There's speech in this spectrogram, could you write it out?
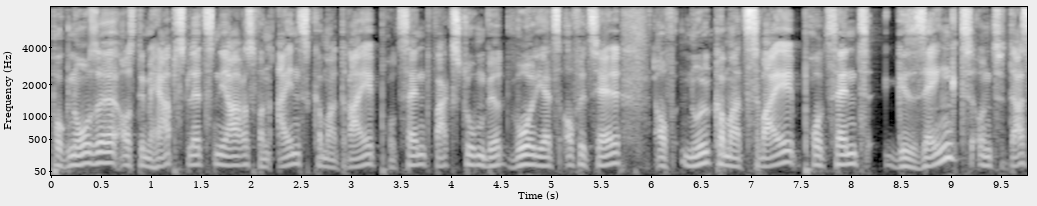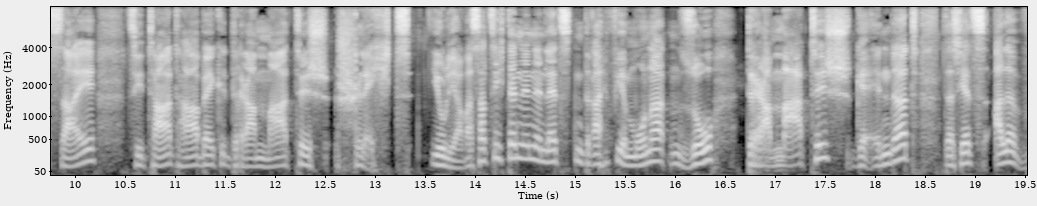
Prognose aus dem Herbst letzten Jahres von 1,3 Prozent Wachstum wird wohl jetzt offiziell auf 0,2 Prozent gesenkt und das sei, Zitat Habeck, dramatisch schlecht. Julia, was hat sich denn in den letzten drei, vier Monaten so dramatisch geändert, dass jetzt alle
